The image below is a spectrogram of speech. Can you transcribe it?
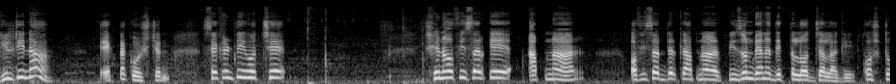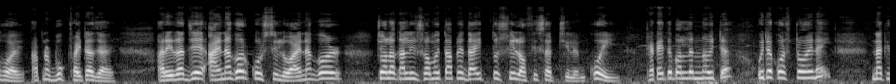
গিলটি না? একটা কোশ্চেন সেকেন্ড থিং হচ্ছে, সেনা অফিসারকে আপনার অফিসারদেরকে আপনার প্রিজন ব্যানে দেখতে লজ্জা লাগে, কষ্ট হয়, আপনার বুক ফাইটা যায়। আর এরা যে আয়নাঘর করছিল, আয়নাঘর চলাকালীন সময় তো আপনি দায়িত্বশীল অফিসার ছিলেন। কই? ঠেকাইতে পারলেন না ওইটা? ওইটা কষ্ট হয় নাই? নাকি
